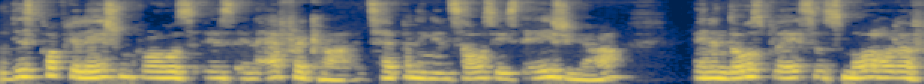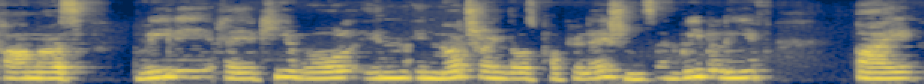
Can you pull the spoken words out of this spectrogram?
this population growth is in Africa. It's happening in Southeast Asia. And in those places, smallholder farmers really play a key role in, in nurturing those populations. And we believe by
